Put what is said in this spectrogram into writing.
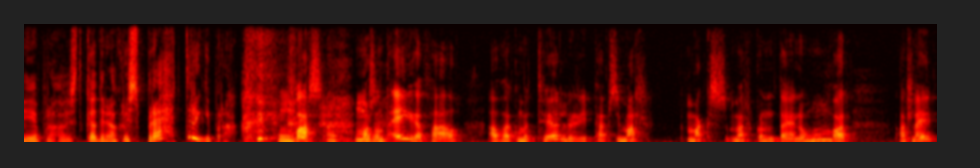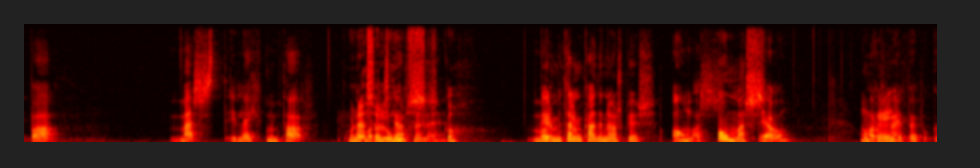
Ég bara, þú veist, Katrin, okkur sprettur ekki bara. hún var, hún var samt eiga það að það komið tölur í Pepsi Mark, Max mörkunum daginn og hún var að hlaupa mest í leiknum þar Hún er svo lúmsk, sko. Við erum að tala um Katina Áspjörs. Ómars Ómars. já, hún var Ok. að hlaupa upp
